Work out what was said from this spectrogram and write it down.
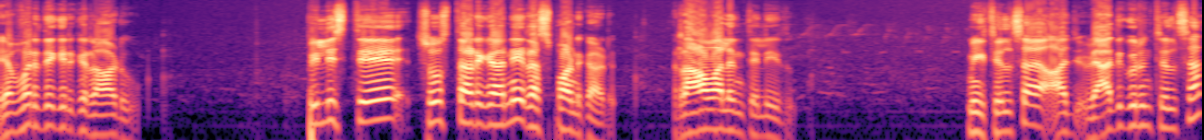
ఎవరి దగ్గరికి రాడు? పిలిస్తే చూస్తాడు కానీ రెస్పాండ్ కాడు. రావాలని తెలియదు. మీకు తెలుసా? ఆ వ్యాధి గురించి తెలుసా?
